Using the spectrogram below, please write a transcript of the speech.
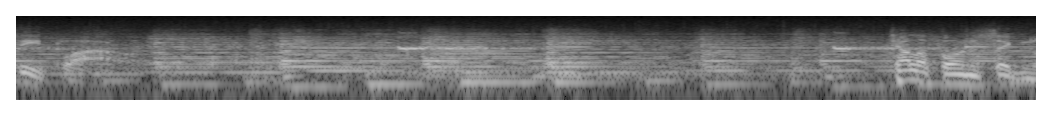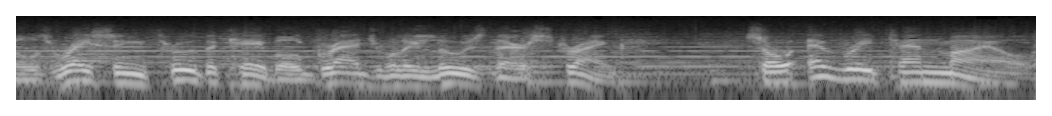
sea plow. Telephone signals racing through the cable gradually lose their strength. So every 10 miles,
